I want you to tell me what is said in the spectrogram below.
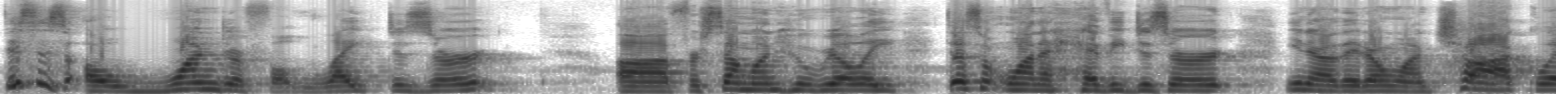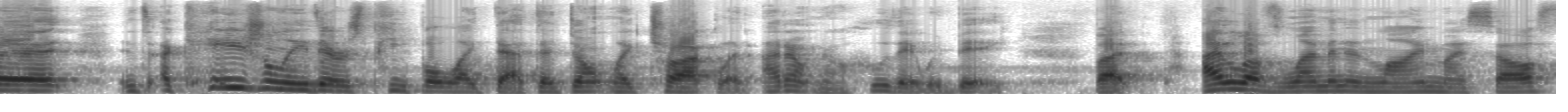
This is a wonderful light dessert uh, for someone who really doesn't want a heavy dessert. You know, they don't want chocolate. And occasionally there's people like that that don't like chocolate. I don't know who they would be, but I love lemon and lime myself.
